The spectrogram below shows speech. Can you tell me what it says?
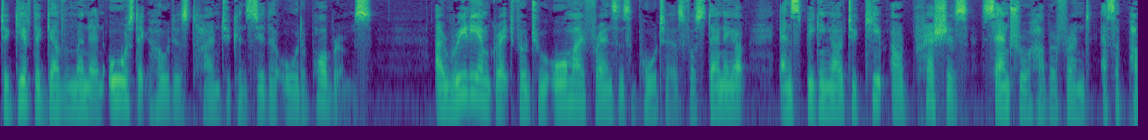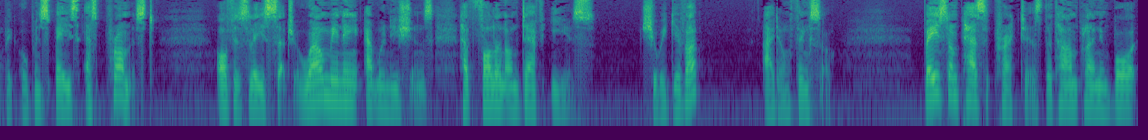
to give the government and all stakeholders time to consider all the problems. I really am grateful to all my friends and supporters for standing up and speaking out to keep our precious Central Harbourfront as a public open space as promised. Obviously, such well meaning admonitions have fallen on deaf ears. Should we give up? I don't think so. Based on past practice, the Town Planning Board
